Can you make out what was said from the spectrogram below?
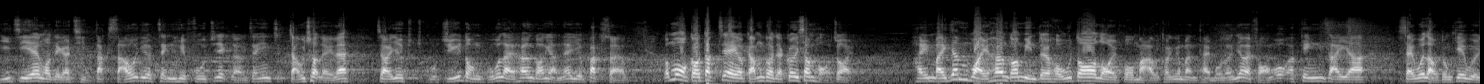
以至咧我哋嘅前特首呢、個政協副主席梁振英走出嚟咧，就係要主動鼓勵香港人咧要北上。咁我覺得即係個感覺就居心何在？係咪因為香港面對好多內部矛盾嘅問題，無論因為房屋啊、經濟啊、社會流動機會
